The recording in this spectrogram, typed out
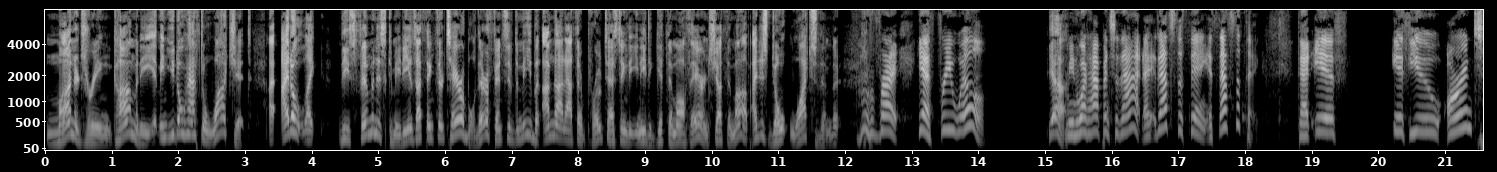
monitoring comedy. I mean, you don't have to watch it. I, I don't like these feminist comedians. I think they're terrible. They're offensive to me, but I'm not out there protesting that you need to get them off air and shut them up. I just don't watch them. right. Yeah, free will. Yeah. I mean, what happened to that? I, that's the thing. It's that's the thing. That if if you aren't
